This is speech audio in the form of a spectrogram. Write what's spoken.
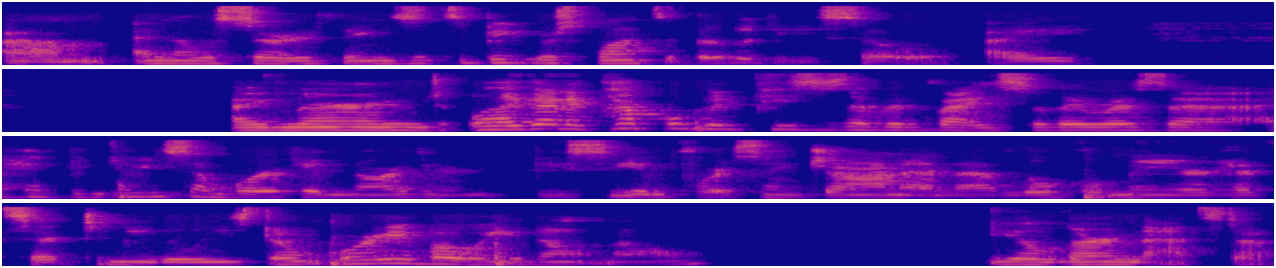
um, and those sort of things. It's a big responsibility. So I I learned well. I got a couple good pieces of advice. So there was a I had been doing some work in northern BC in Fort St. John, and a local mayor had said to me, "Louise, don't worry about what you don't know. You'll learn that stuff.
